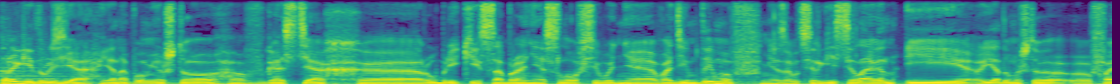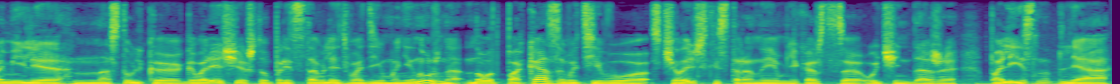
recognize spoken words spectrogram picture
Дорогие друзья, я напомню, что в гостях э, рубрики «Собрание слов» сегодня Вадим Дымов, меня зовут Сергей Стилавин, и я думаю, что фамилия настолько говорящая, что представлять Вадима не нужно, но вот показывать его с человеческой стороны, мне кажется, очень даже полезно для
